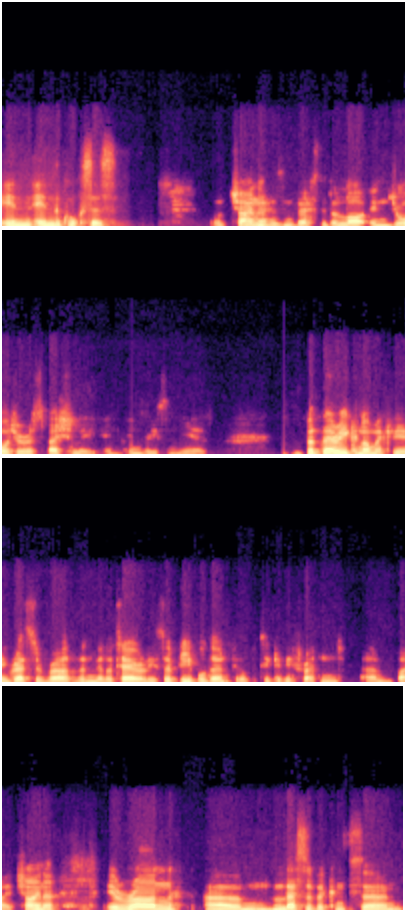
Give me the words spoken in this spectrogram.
in, in the Caucasus? Well, China has invested a lot in Georgia, especially in, in recent years. But they're economically aggressive rather than militarily, so people don't feel particularly threatened um, by China. Iran, um, less of a concern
